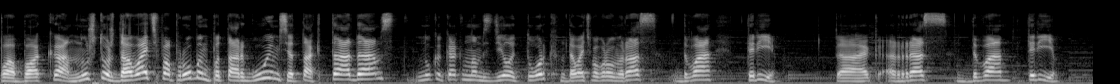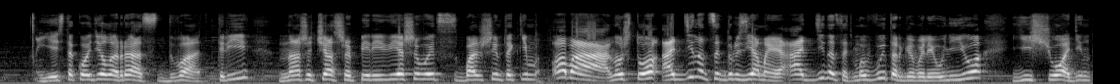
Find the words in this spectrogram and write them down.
по бокам. Ну что ж, давайте попробуем, поторгуемся. Так, тадамс. Ну-ка, как нам сделать торг? Давайте попробуем. Раз, два, три. Так, раз, два, три. Есть такое дело. Раз, два, три. Наша чаша перевешивает с большим таким... Оба! Ну что, 11, друзья мои, 11. Мы выторговали у нее еще один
